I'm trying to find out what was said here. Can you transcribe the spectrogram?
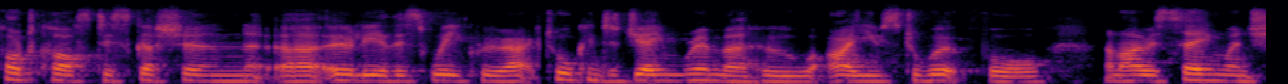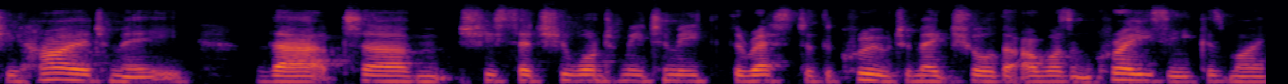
podcast discussion uh, earlier this week. We were talking to Jane Rimmer, who I used to work for. And I was saying when she hired me, that um, she said she wanted me to meet the rest of the crew to make sure that I wasn't crazy because my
